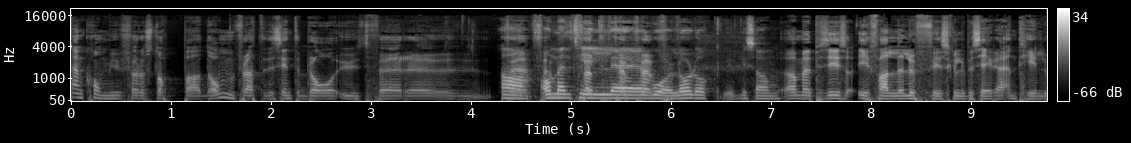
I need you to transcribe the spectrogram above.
Han kom ju för att stoppa dem för att det ser inte bra ut för... eh, Ja, för, om en till för- för- eh, för- Warlord och liksom Ja men precis, ifall Luffy skulle besegra en till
